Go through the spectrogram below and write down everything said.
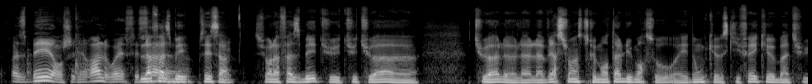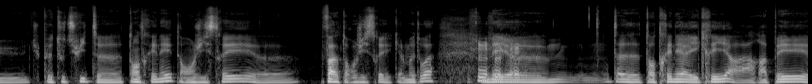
La phase B en général, ouais, c'est ça. La phase B, c'est ça. Sur la phase B, tu, tu, tu as. Euh, tu as la, version instrumentale du morceau. Et donc, ce qui fait que bah, tu, tu peux tout de suite t'entraîner, t'enregistrer. Enfin, t'enregistrer, calme-toi. mais t'entraîner à écrire, à rapper,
